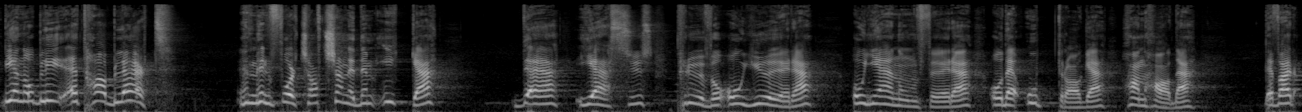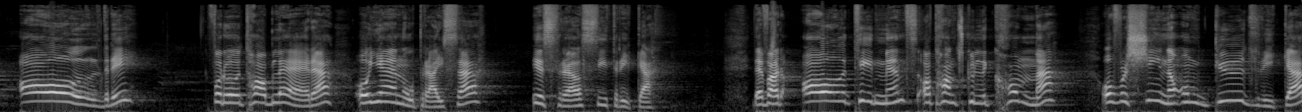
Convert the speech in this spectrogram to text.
begynne å bli etablert. Men fortsatt skjønner de ikke det Jesus prøver å gjøre og gjennomføre, og det oppdraget han hadde. Det var aldri for å etablere og gjenoppreise Israels sitt rike. Det var alltid ment at han skulle komme og forsyne om Guds rike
